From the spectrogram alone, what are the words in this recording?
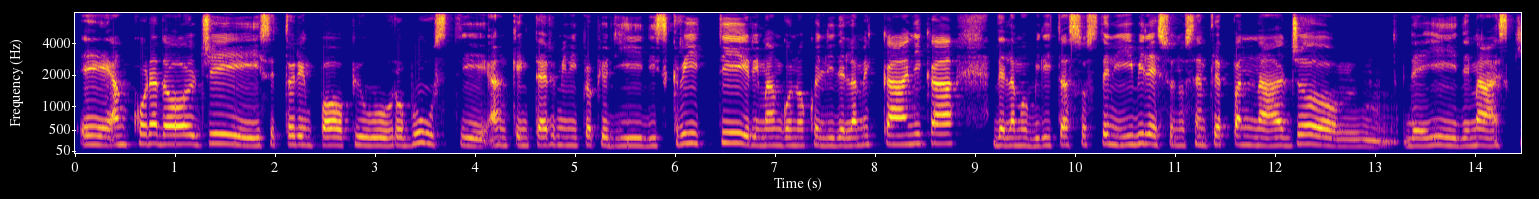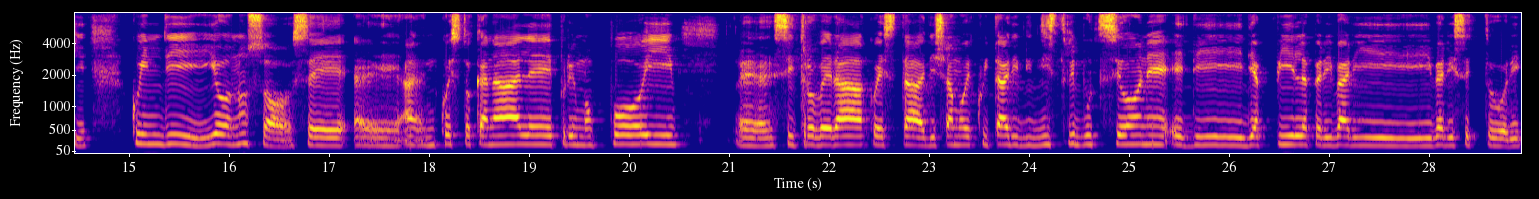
E ancora ad oggi i settori un po' più robusti anche in termini proprio di, di iscritti rimangono quelli della meccanica, della mobilità sostenibile e sono sempre appannaggio um, dei, dei maschi. Quindi io non so se eh, in questo canale prima o poi eh, si troverà questa diciamo, equità di distribuzione e di, di appeal per i vari, i vari, settori.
